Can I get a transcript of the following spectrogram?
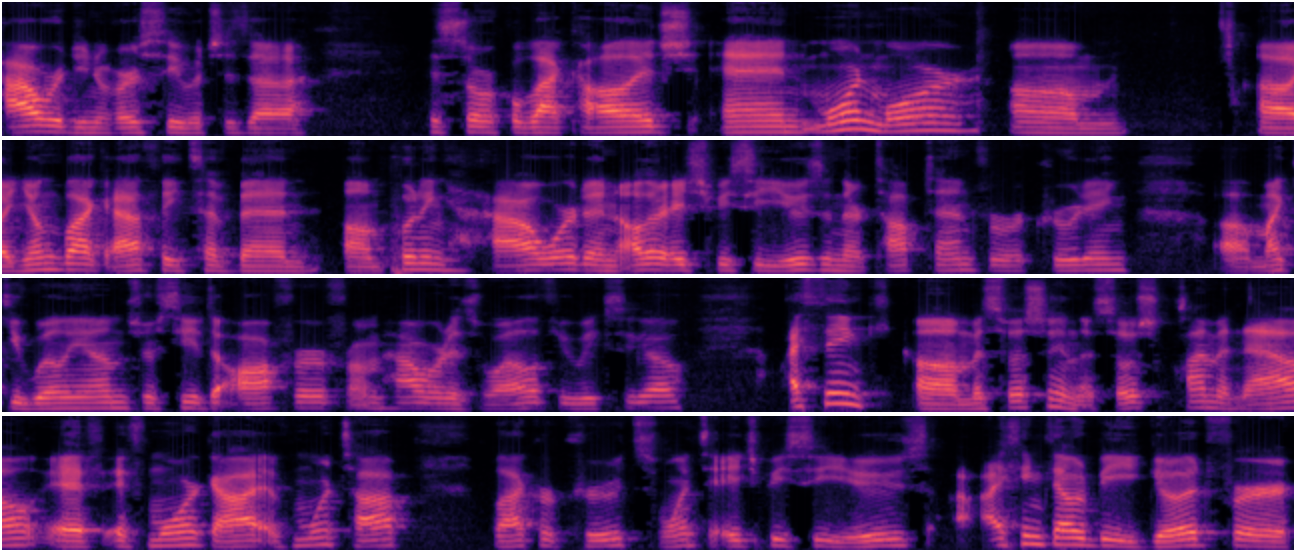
Howard University, which is a historical black college. And more and more um, uh, young black athletes have been um, putting Howard and other HBCUs in their top ten for recruiting. Uh, Mikey Williams received an offer from Howard as well a few weeks ago. I think, um, especially in the social climate now, if if more guy, if more top black recruits went to HBCUs, I think that would be good for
